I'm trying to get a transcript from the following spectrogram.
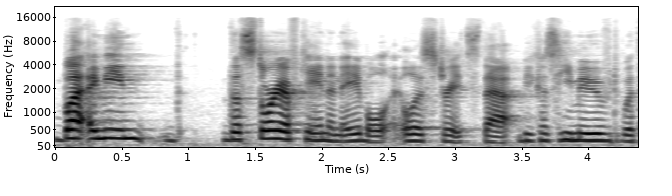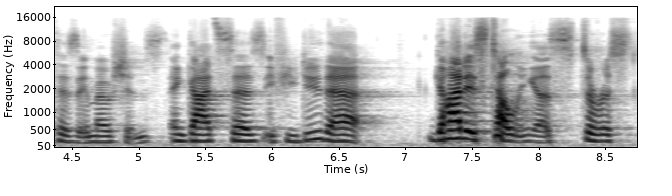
But I mean, the story of Cain and Abel illustrates that because he moved with his emotions. And God says, if you do that, God is telling us to, res,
